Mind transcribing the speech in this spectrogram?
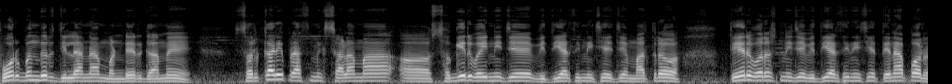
પોરબંદર જિલ્લાના મંડેર ગામે સરકારી પ્રાથમિક શાળામાં સગીર વયની જે વિદ્યાર્થીની છે, જે માત્ર તેર વર્ષની જે વિદ્યાર્થીની છે, તેના પર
